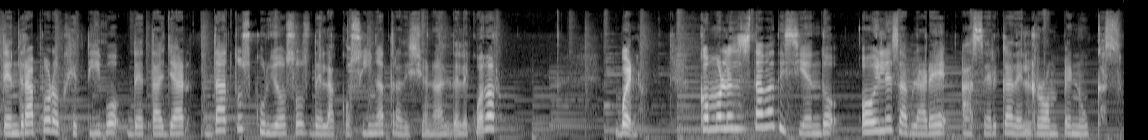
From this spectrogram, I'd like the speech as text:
tendrá por objetivo detallar datos curiosos de la cocina tradicional del Ecuador. Bueno, como les estaba diciendo, hoy les hablaré acerca del rompenucas,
